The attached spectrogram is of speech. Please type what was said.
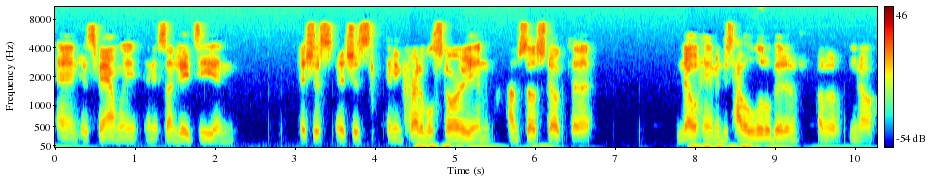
and his family and his son JT, and it's just it's just an incredible story, and I'm so stoked to know him and just have a little bit of of a you know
